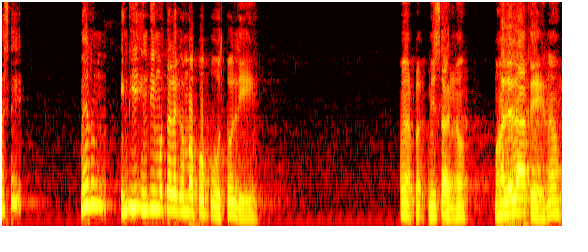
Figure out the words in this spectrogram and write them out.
Kasi, meron, hindi, hindi mo talaga mapuputol eh. Minsan, no? Mga lalaki, no?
